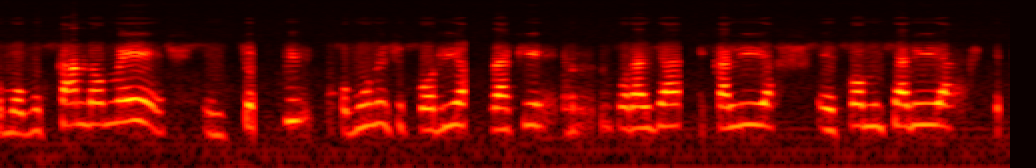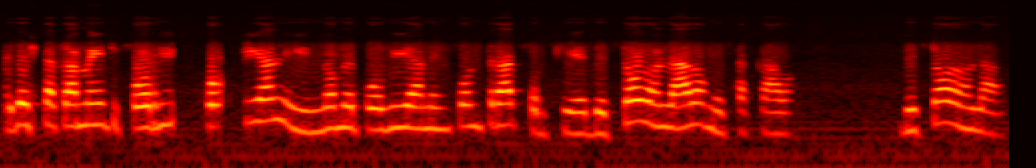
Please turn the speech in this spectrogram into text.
como buscándome en como uno se corría por aquí, por allá, fiscalía, eh, comisaría, el destacamento, corrían, corrían y no me podían encontrar porque de todos lados me sacaban, de todos lados.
